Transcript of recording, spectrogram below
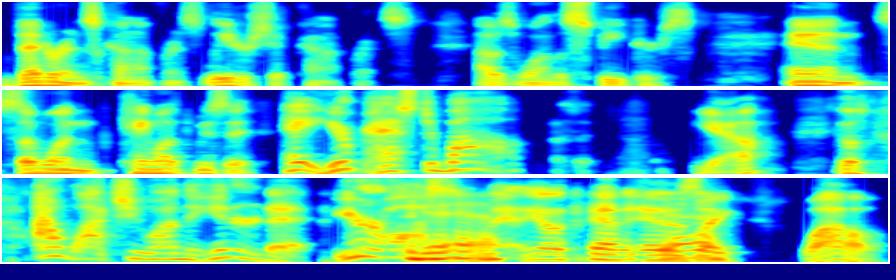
veterans conference, leadership conference. I was one of the speakers. And someone came up to me and said, Hey, you're Pastor Bob. I said, Yeah. He goes, I watch you on the internet. You're awesome. Yeah. And, and yeah. it's like, wow,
